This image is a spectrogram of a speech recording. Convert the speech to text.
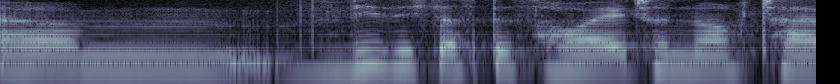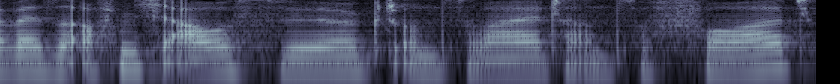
ähm, wie sich das bis heute noch teilweise auf mich auswirkt und so weiter und so fort.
